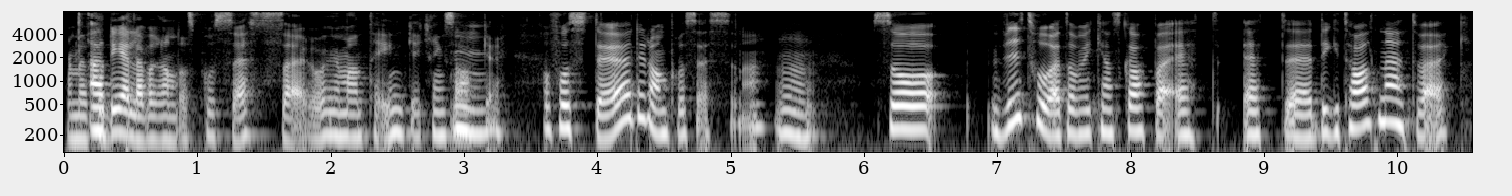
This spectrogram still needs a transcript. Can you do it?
men få Att- dela varandras processer och hur man tänker kring saker. och få stöd i de processerna. Mm. Så vi tror att om vi kan skapa ett, ett eh, digitalt nätverk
